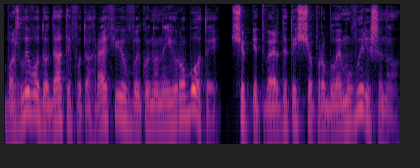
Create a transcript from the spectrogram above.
Важливо додати фотографію виконаної роботи, щоб підтвердити, що проблему вирішено.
